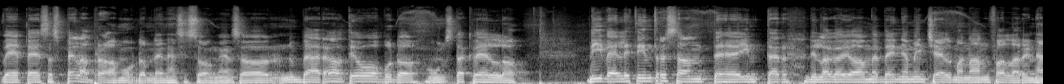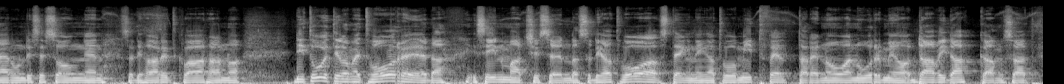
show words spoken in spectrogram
VPS har spelat bra mot dem den här säsongen så nu bär det till Åbo då onsdag kväll och blir väldigt intressant. Det här Inter, de lagar ju av med Benjamin Kjellman, anfallaren här under säsongen, så de har inte kvar han. Och de tog till och med två röda i sin match i söndag, så de har två avstängningar, två mittfältare, Noah Nurmi och David Akkam, så att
